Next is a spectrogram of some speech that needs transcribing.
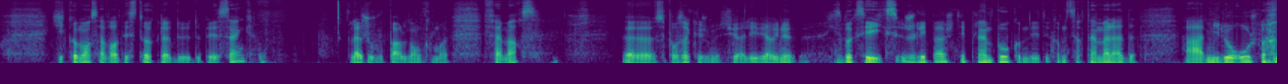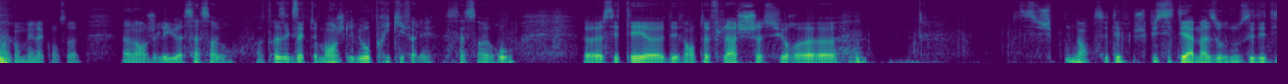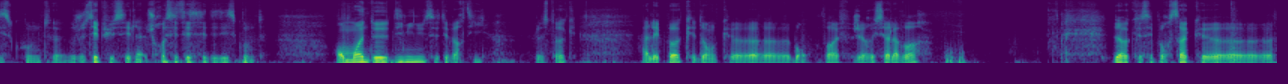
qui commence à avoir des stocks de, PS5. Là, je vous parle donc moi, fin mars. Euh, c'est pour ça que je me suis allé vers une Xbox X. Je ne l'ai pas acheté plein pot comme, certains malades à 1000 euros, je peux met la console. Non, non, je l'ai eu à 500 euros. très exactement, je l'ai eu au prix qu'il fallait, 500 euros. Euh, c'était euh, des ventes flash sur non, c'était, je sais plus si c'était Amazon ou c'était des discounts, euh, je sais plus, c'est là, je crois que c'était des discounts. En moins de 10 minutes, c'était parti, le stock, à l'époque, donc, euh, bon, bref, j'ai réussi à l'avoir. Donc, c'est pour ça que, euh,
